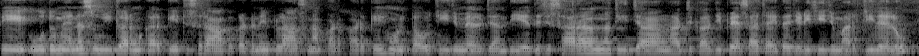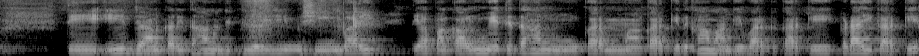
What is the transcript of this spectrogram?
ਤੇ ਉਦੋਂ ਮੈਂ ਨਾ ਸੂਈ ਗਰਮ ਕਰਕੇ ਇਹ 'ਚ ਸਰਾਖ ਕੱਢਣੇ ਪਲਾਸ ਨਾਲ ਫੜ ਫੜ ਕੇ ਹੁਣ ਤਾਂ ਉਹ ਚੀਜ਼ ਮਿਲ ਜਾਂਦੀ ਹੈ ਇਹਦੇ 'ਚ ਸਾਰੀਆਂ ਚੀਜ਼ਾਂ ਅੱਜ ਕੱਲ੍ਹ ਜੀ ਪੈਸਾ ਚਾਹੀਦਾ ਜਿਹੜੀ ਚੀਜ਼ ਮਰਜ਼ੀ ਲੈ ਲਓ। ਤੇ ਇਹ ਜਾਣਕਾਰੀ ਤੁਹਾਨੂੰ ਦਿੱਤੀ ਹੈ ਜੀ ਮਸ਼ੀਨ ਬਾਰੇ ਤੇ ਆਪਾਂ ਕੱਲ ਨੂੰ ਇਹ ਤੇ ਤੁਹਾਨੂੰ ਕਰਮ ਕਰਕੇ ਦਿਖਾਵਾਂਗੇ ਵਰਕ ਕਰਕੇ, ਕਢਾਈ ਕਰਕੇ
